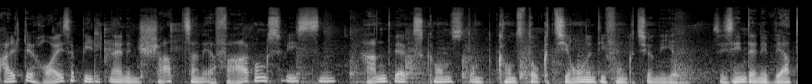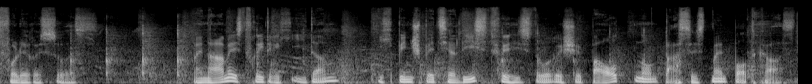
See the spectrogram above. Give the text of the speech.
Alte Häuser bilden einen Schatz an Erfahrungswissen, Handwerkskunst und Konstruktionen, die funktionieren. Sie sind eine wertvolle Ressource. Mein Name ist Friedrich Idam. Ich bin Spezialist für historische Bauten und das ist mein Podcast.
